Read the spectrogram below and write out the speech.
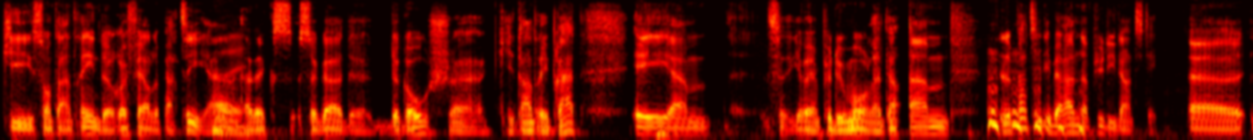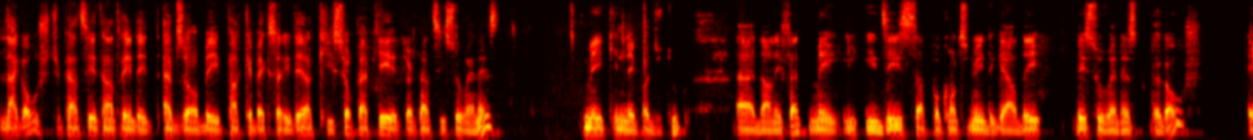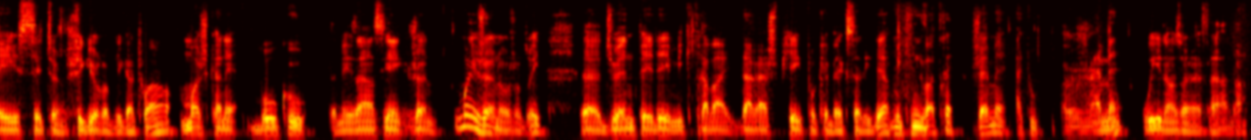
qui sont en train de refaire le parti, hein, avec ce gars de, de gauche euh, qui est André Pratt. Et il y avait un peu d'humour là-dedans. le Parti libéral n'a plus d'identité. Euh, la gauche du parti est en train d'être absorbée par Québec solidaire, qui sur papier est un parti souverainiste, mais qui ne l'est pas du tout euh, dans les faits. Mais ils, disent ça pour continuer de garder les souverainistes de gauche, et c'est une figure obligatoire. Moi, je connais beaucoup de mes anciens jeunes, moins jeunes aujourd'hui, euh, du NPD, mais qui travaillent d'arrache-pied pour Québec solidaire, mais qui ne voteraient jamais à tout, jamais, oui, dans un référendum.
